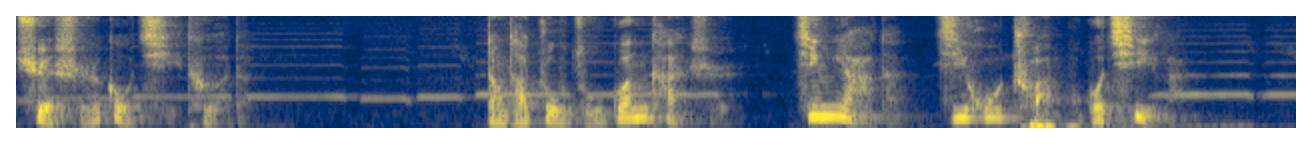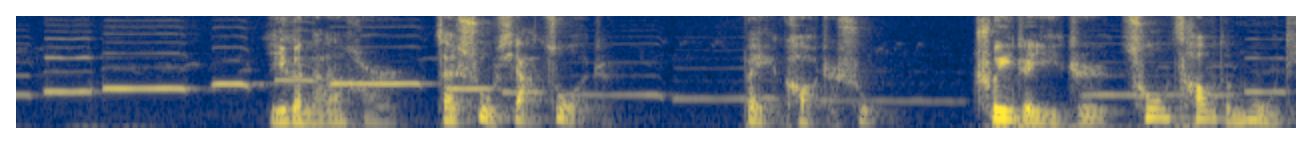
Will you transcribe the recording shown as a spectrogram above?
确实够奇特的。当他驻足观看时，惊讶的几乎喘不过气来。一个男孩在树下坐着，背靠着树，吹着一支粗糙的木笛。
